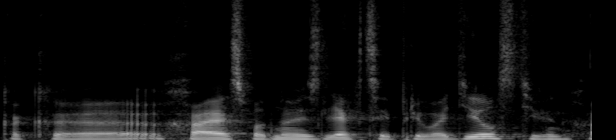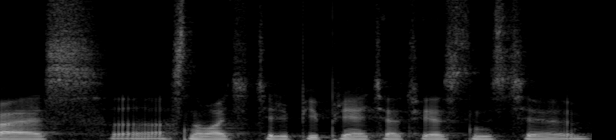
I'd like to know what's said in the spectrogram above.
как э, Хайес в одной из лекций приводил, Стивен Хайес, э, основатель терапии принятия ответственности,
